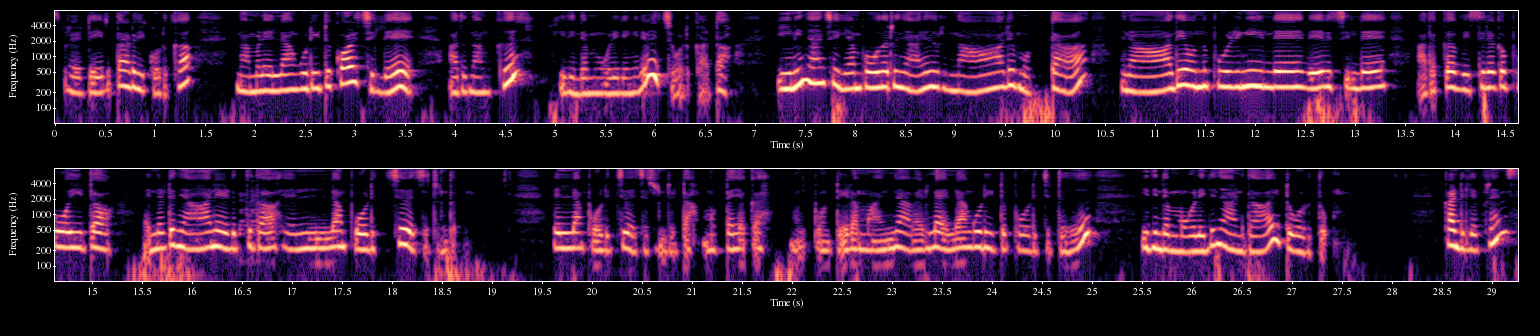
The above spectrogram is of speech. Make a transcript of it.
സ്പ്രെഡ് ചെയ്ത് തടവി കൊടുക്കുക. നമ്മളെല്ലാം കൂടിയിട്ട് കുഴച്ചില്ലേ? അത് നമുക്ക് ഇതിന്റെ മുകളിൽ ഇങ്ങനെ വെച്ച് കൊടുക്കാം കേട്ടോ ഇനി ഞാൻ ചെയ്യാൻ പോകുന്നത് ഞാനിതൊരു നാല് മുട്ട ഞാൻ ആദ്യം ഒന്ന് പുഴുങ്ങിയില്ലേ വേവിച്ചില്ലേ? അതൊക്കെ വിസിലൊക്കെ പോയിട്ടോ? എന്നിട്ട് ഞാൻ എടുത്തതാ എല്ലാം പൊടിച്ച് വെച്ചിട്ടുണ്ട്. എല്ലാം പൊടിച്ച് വെച്ചിട്ടുണ്ട് കേട്ടോ മുട്ടയൊക്കെ. മുട്ടയുടെ മഞ്ഞ വെള്ള എല്ലാം കൂടി ഇട്ട് പൊടിച്ചിട്ട് ഇതിന്റെ മുകളിൽ ഞാനിതാ ഇട്ട് കൊടുത്തു. കണ്ടില്ലേ ഫ്രണ്ട്സ്?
